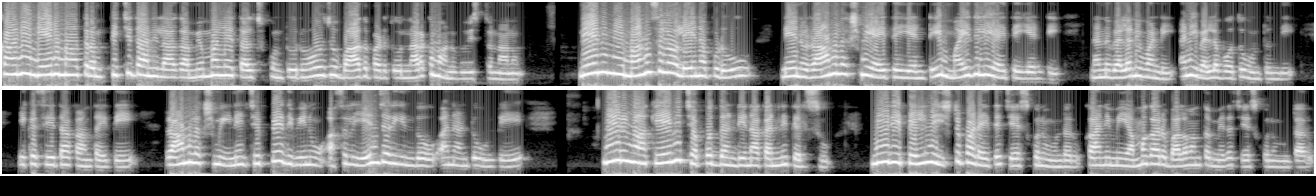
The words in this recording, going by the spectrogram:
కానీ నేను మాత్రం పిచ్చిదానిలాగా మిమ్మల్నే తలుచుకుంటూ రోజు బాధపడుతూ నరకం అనుభవిస్తున్నాను. నేను మీ మనసులో లేనప్పుడు నేను రామలక్ష్మి అయితే ఏంటి మైథిలి అయితే ఏంటి నన్ను వెళ్ళనివ్వండి అని వెళ్ళబోతూ ఉంటుంది. ఇక సీతాకాంత్ అయితే రామలక్ష్మి నేను చెప్పేది విను అసలు ఏం జరిగిందో అని అంటూ ఉంటే మీరు నాకేమీ చెప్పొద్దండి నాకన్నీ తెలుసు. మీరు ఈ పెళ్ళిని ఇష్టపడైతే చేసుకుని ఉండరు కానీ మీ అమ్మగారు బలవంతం మీద చేసుకుని ఉంటారు.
